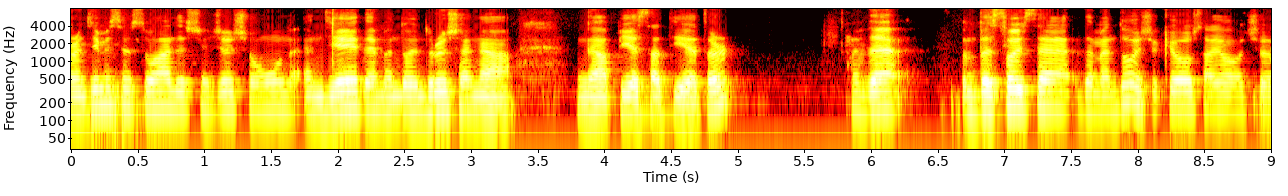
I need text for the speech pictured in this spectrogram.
Orientimi seksual është një gjë që unë e ndjej dhe mendoj ndryshe nga nga pjesa tjetër Dhe besoj se dhe mendoj që kjo është ajo që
